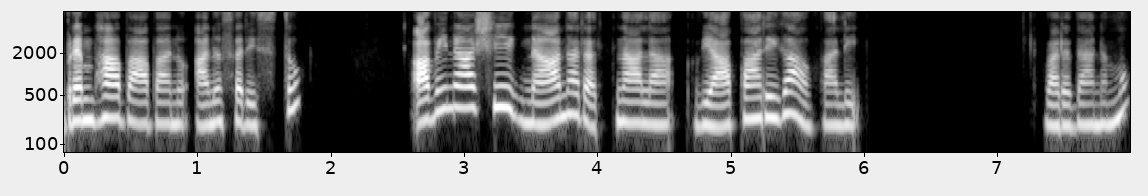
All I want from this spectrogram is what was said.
బ్రహ్మాబాబాను అనుసరిస్తూ అవినాశీ జ్ఞానరత్నాల వ్యాపారిగా అవ్వాలి. వరదానము.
